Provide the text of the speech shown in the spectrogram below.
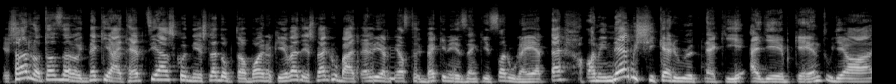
És Charlotte azzal, hogy neki állt hepciáskodni, és ledobta a bajnoki jövet, és megpróbált elérni azt, hogy bekinézzen ki szarul helyette, ami nem sikerült neki egyébként, ugye a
